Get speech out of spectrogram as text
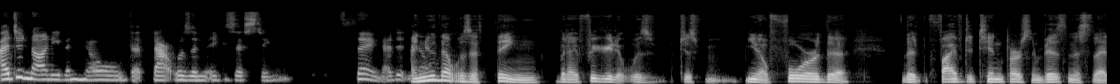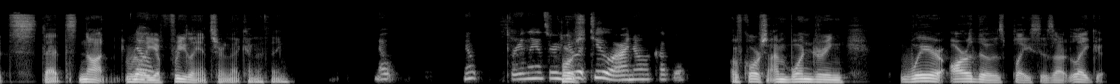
I did not even know that that was an existing thing. I didn't. I know. knew that was a thing, but I figured it was just you know for the the five to ten person business that's that's not really No. a freelancer and that kind of thing. Nope. Nope. Freelancers do it too. I know a couple. Of course, I'm wondering where are those places? Are like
